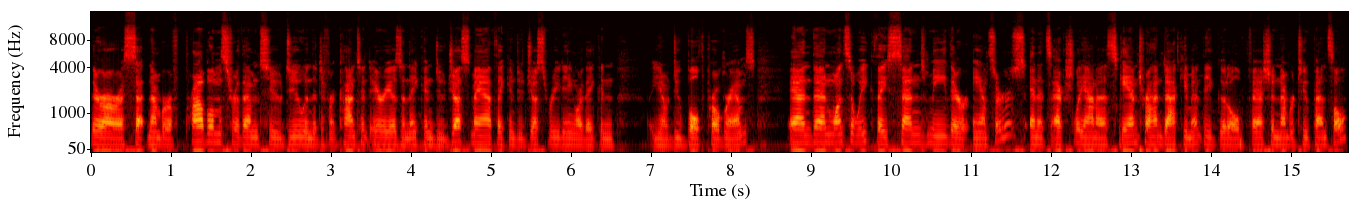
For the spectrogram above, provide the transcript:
there are a set number of problems for them to do in the different content areas, and they can do just math, they can do just reading, or they can you know, do both programs. And then once a week, they send me their answers, and it's actually on a Scantron document, the good old fashioned number two pencil.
